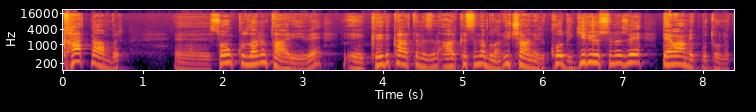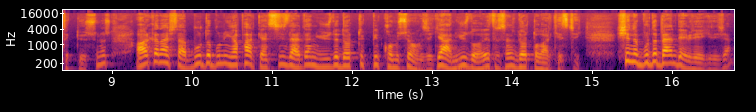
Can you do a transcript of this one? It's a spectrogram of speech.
Kart number, e, son kullanım tarihi ve e, kredi kartınızın arkasında bulan 3 haneli kodu giriyorsunuz ve devam et butonuna tıklıyorsunuz. Arkadaşlar burada bunu yaparken sizlerden %4'lük bir komisyon alacak. Yani 100 dolar yatırırsanız 4 dolar kesecek. Şimdi burada ben devreye gireceğim.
